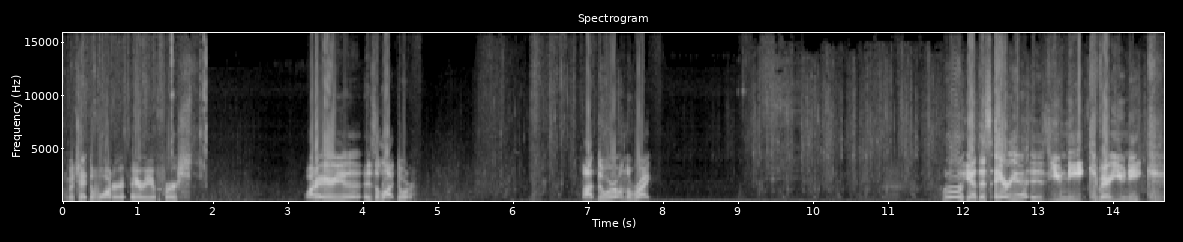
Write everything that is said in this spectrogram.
I'm gonna check the water area first. Water area is a locked door. Locked door on the right. Woo! Yeah, this area is unique, very unique.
